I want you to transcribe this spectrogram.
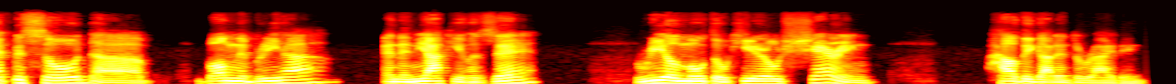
episode. Uh, Bong Nebrija and Anyaki Jose, real moto heroes sharing how they got into riding.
